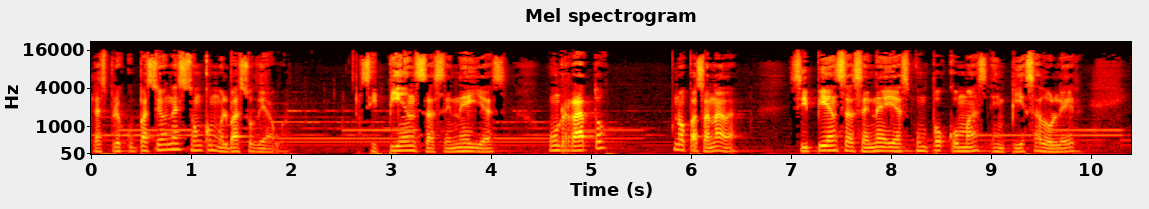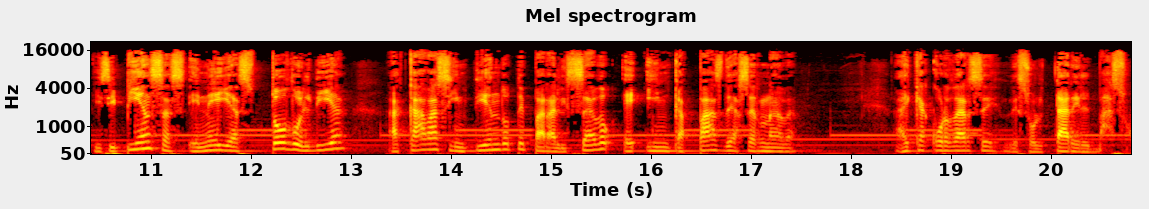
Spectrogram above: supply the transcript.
las preocupaciones son como el vaso de agua. Si piensas en ellas un rato, no pasa nada. Si piensas en ellas un poco más, empieza a doler. Y si piensas en ellas todo el día, acabas sintiéndote paralizado e incapaz de hacer nada. Hay que acordarse de soltar el vaso.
